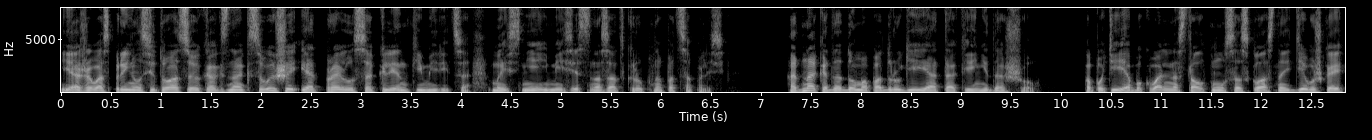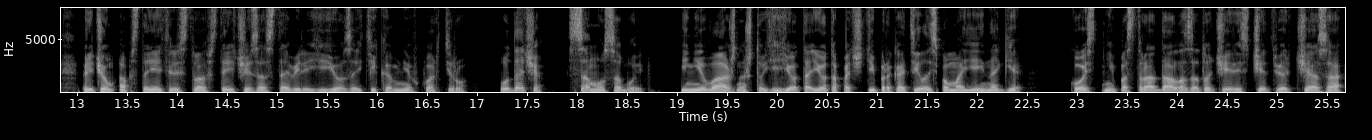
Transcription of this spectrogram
Я же воспринял ситуацию как знак свыше и отправился к Ленке мириться. Мы с ней месяц назад крупно подцапались. Однако до дома подруги я так и не дошел. По пути я буквально столкнулся с классной девушкой, причем обстоятельства встречи заставили ее зайти ко мне в квартиру. Удача? Само собой. И не важно, что ее «Тойота» почти прокатилась по моей ноге. Кость не пострадала, зато через четверть часа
